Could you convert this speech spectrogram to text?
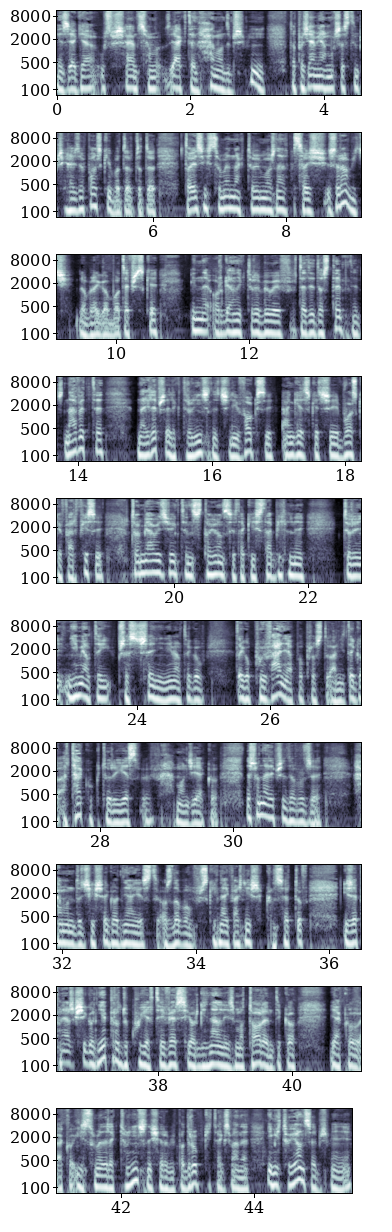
Więc jak ja usłyszałem, co, jak ten Hammond brzmi, to powiedziałem, ja muszę z tym przyjechać do Polski, bo to, to, to, to jest instrument, na którym można coś zrobić dobrego, bo te wszystkie inne organy, które były wtedy dostępne, nawet te najlepsze elektroniczne, czyli voxy angielskie czy włoskie farfisy, to miały dźwięk ten stojący, taki stabilny, który nie miał tej przestrzeni, nie miał tego, tego pływania po prostu, ani tego ataku, który jest w Hammondzie jako... Zresztą najlepszy dowód, że Hammond do dzisiejszego dnia jest ozdobą wszystkich najważniejszych koncertów i że ponieważ się go nie produkuje w tej wersji oryginalnej z motorem, tylko jako, jako instrument elektroniczny się robi podróbki tak zwane, imitujące brzmienie,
